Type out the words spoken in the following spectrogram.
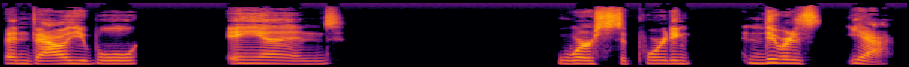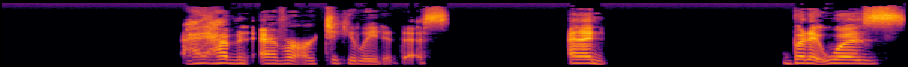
and valuable and worth supporting. There was, yeah, I haven't ever articulated this. And I, but it was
